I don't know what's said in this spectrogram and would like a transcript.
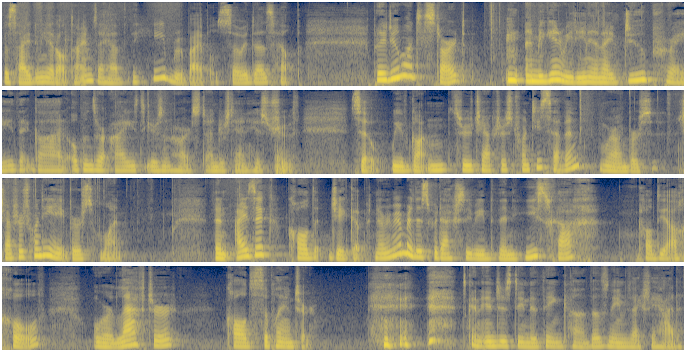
beside me at all times I have the Hebrew Bible, so it does help. But I do want to start and begin reading, and I do pray that God opens our eyes, ears, and hearts to understand His truth. So we've gotten through chapters 27. We're on verse chapter 28, verse 1. Then Isaac called Jacob. Now remember, this would actually read then Yitzchak called Yaakov, or laughter called supplanter. it's kind of interesting to think, huh? Those names actually had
